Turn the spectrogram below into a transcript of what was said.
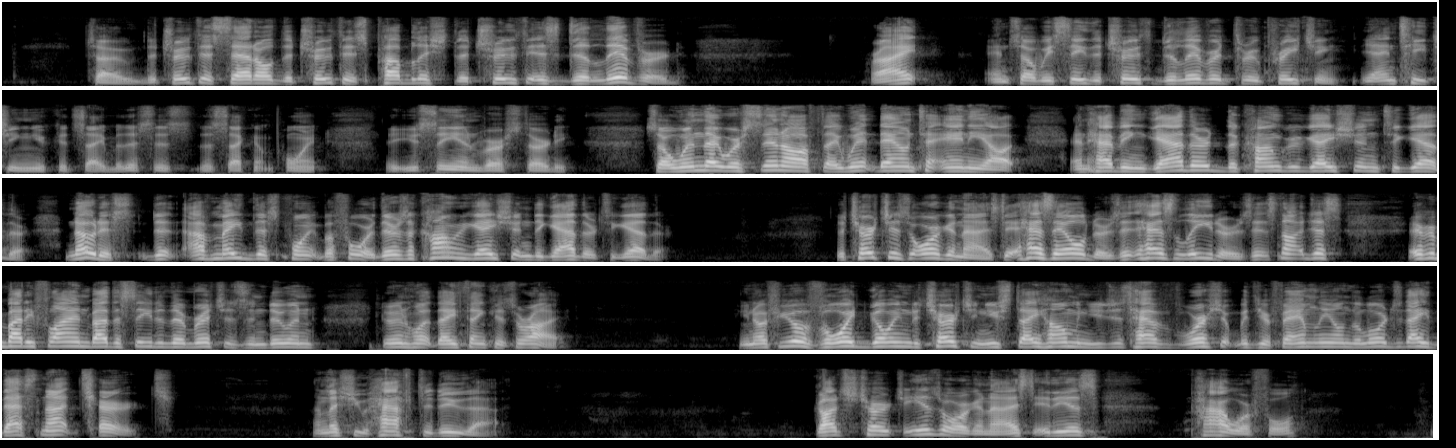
So the truth is settled, the truth is published, the truth is delivered, right? And so we see the truth delivered through preaching and teaching, you could say, but this is the second point that you see in verse 30. So when they were sent off, they went down to Antioch, and having gathered the congregation together. Notice, I've made this point before. There's a congregation to gather together. The church is organized, it has elders, it has leaders. It's not just everybody flying by the seat of their britches and doing, doing what they think is right. You know, if you avoid going to church and you stay home and you just have worship with your family on the Lord's Day, that's not church. Unless you have to do that. God's church is organized, it is powerful.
